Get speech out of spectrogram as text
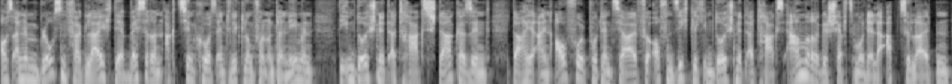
Aus einem bloßen Vergleich der besseren Aktienkursentwicklung von Unternehmen, die im Durchschnitt ertragsstärker sind, daher ein Aufholpotenzial für offensichtlich im Durchschnitt ertragsärmere Geschäftsmodelle abzuleiten,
